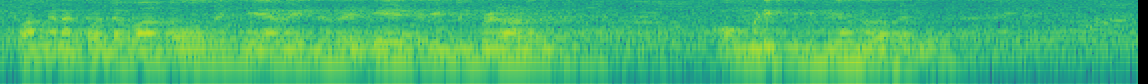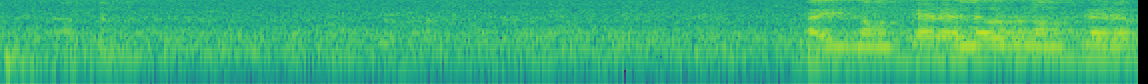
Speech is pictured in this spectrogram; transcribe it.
അപ്പം അങ്ങനെ കൊലപാതകമൊക്കെ ചെയ്യാൻ വേണ്ടി റെഡി ആയിട്ടിരിക്കുമ്പോഴാണ് കോമഡി സിനിമ എന്ന് പറയുന്നത്. ഹായ് നമസ്കാരം എല്ലാവർക്കും നമസ്കാരം.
